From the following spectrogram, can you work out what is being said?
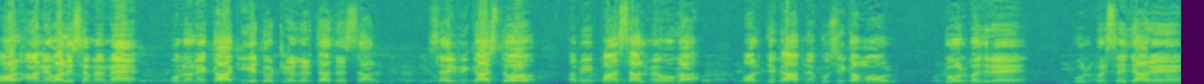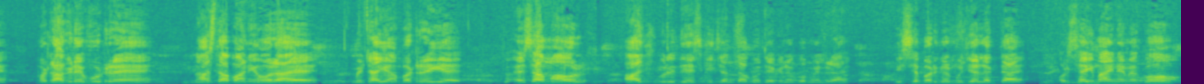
और आने वाले समय में उन्होंने कहा कि ये तो ट्रेलर था दस साल। सही विकास तो अभी पाँच साल में होगा। और देखा आपने खुशी का माहौल। ढोल बज रहे हैं, फूल बरसे जा रहे हैं पटाखड़े फूट रहे हैं, नाश्ता पानी हो रहा है, मिठाइयाँ बट रही है। तो ऐसा माहौल आज पूरे देश की जनता को देखने को मिल रहा है। इससे बढ़कर मुझे लगता है, और सही मायने में कहो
